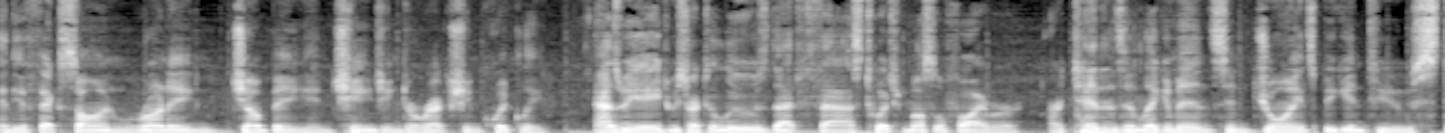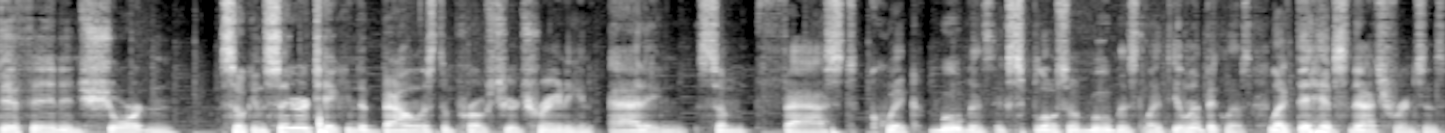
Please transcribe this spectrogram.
and the effects on running, jumping, and changing direction quickly? As we age, we start to lose that fast twitch muscle fiber. Our tendons and ligaments and joints begin to stiffen and shorten. So consider taking the balanced approach to your training and adding some fast, quick movements, explosive movements like the Olympic lifts, like the hip snatch, for instance,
